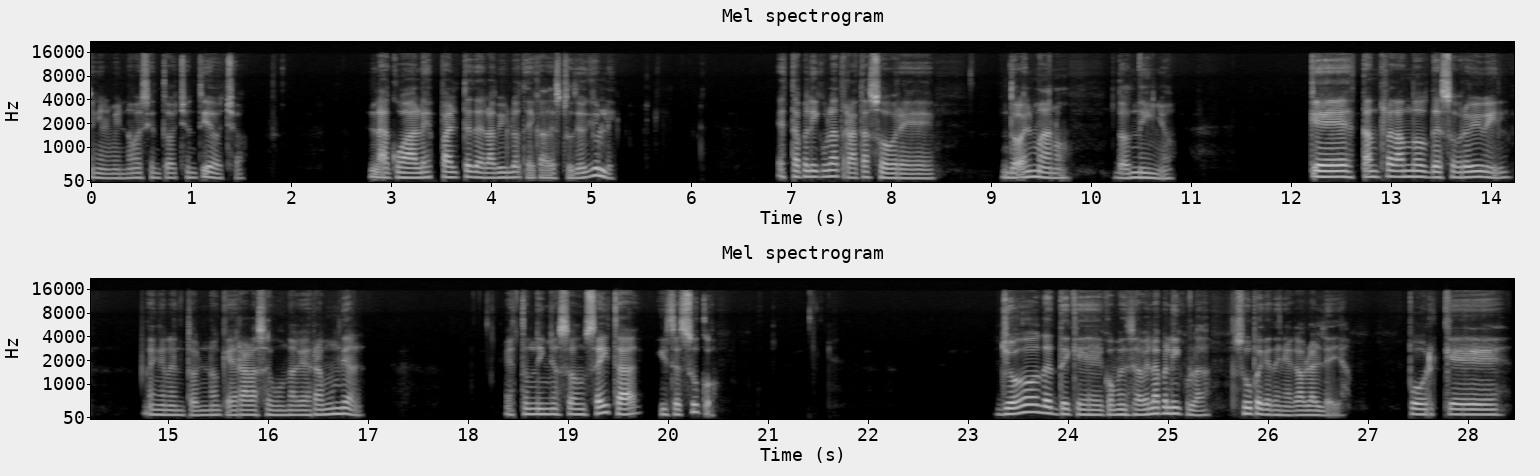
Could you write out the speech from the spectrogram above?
en el 1988, la cual es parte de la biblioteca de Studio Ghibli. Esta película trata sobre dos hermanos, dos niños, que están tratando de sobrevivir en el entorno que era la Segunda Guerra Mundial. Estos niños son Seita y Setsuko. Yo desde que comencé a ver la película supe que tenía que hablar de ella, porque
